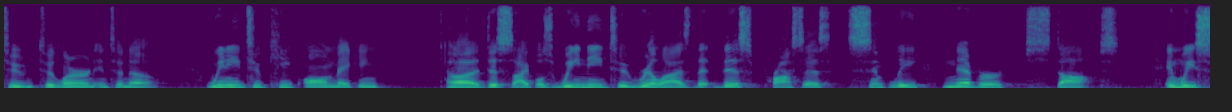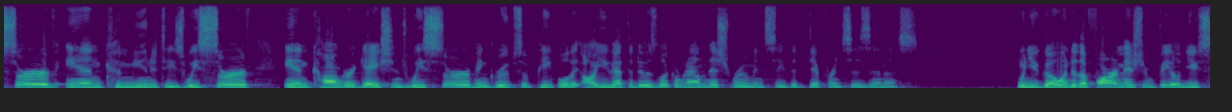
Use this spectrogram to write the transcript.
to, to learn and to know. We need to keep on making uh, disciples. We need to realize that this process simply never stops and we serve in communities. We serve in congregations. We serve in groups of people that all you have to do is look around this room and see the differences in us. When you go into the foreign mission field, you see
